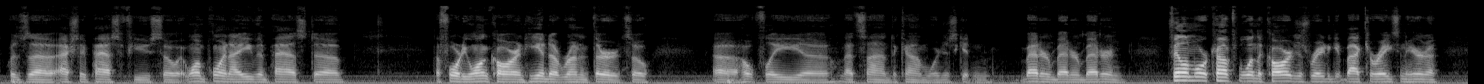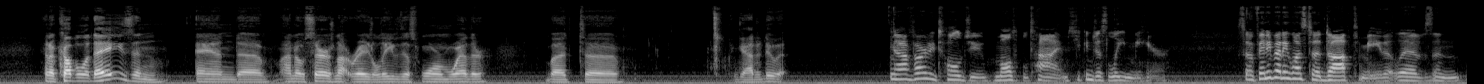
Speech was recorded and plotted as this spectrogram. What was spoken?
was uh, actually passed a few. So at one point, I even passed the 41 car, and he ended up running third. So uh, hopefully uh, that's sign to come. We're just getting better and better and better, and feeling more comfortable in the car. Just ready to get back to racing here in a in a couple of days, and and uh, I know Sarah's not ready to leave this warm weather, but uh, got to do it. Now, I've already told you multiple times, you can just leave me here. So if anybody wants to adopt me that lives in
